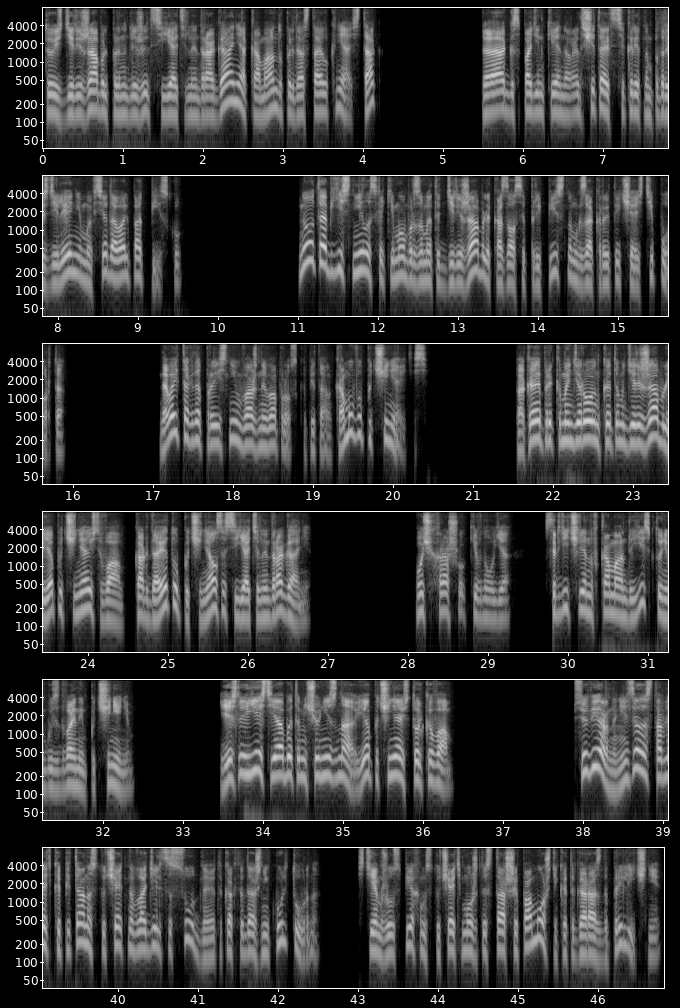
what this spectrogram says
То есть дирижабль принадлежит сиятельной Драгане, а команду предоставил князь, так? Так, господин Кеннер, это считается секретным подразделением, мы все давали подписку. Ну вот и объяснилось, каким образом этот дирижабль оказался приписанным к закрытой части порта. Давайте тогда проясним важный вопрос, капитан. Кому вы подчиняетесь? Пока я прикомандирован к этому дирижаблю, я подчиняюсь вам, как до этого подчинялся сиятельной Драгане. Очень хорошо, кивнул я. Среди членов команды есть кто-нибудь с двойным подчинением? Если есть, я об этом ничего не знаю. Я подчиняюсь только вам. Все верно. Нельзя заставлять капитана стучать на владельца судна. Это как-то даже не культурно. С тем же успехом стучать может и старший помощник. Это гораздо приличнее.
